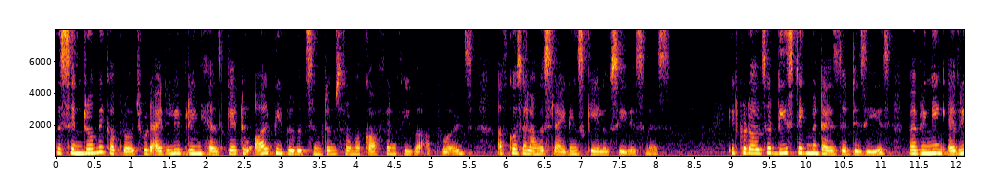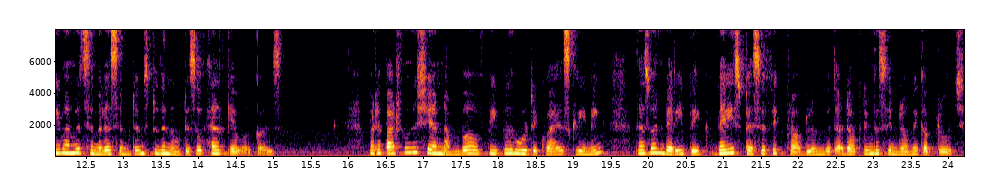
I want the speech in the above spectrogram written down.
The syndromic approach would ideally bring healthcare to all people with symptoms from a cough and fever upwards, of course, along a sliding scale of seriousness. It could also destigmatize the disease by bringing everyone with similar symptoms to the notice of healthcare workers. But apart from the sheer number of people who would require screening, there's one very big, very specific problem with adopting the syndromic approach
